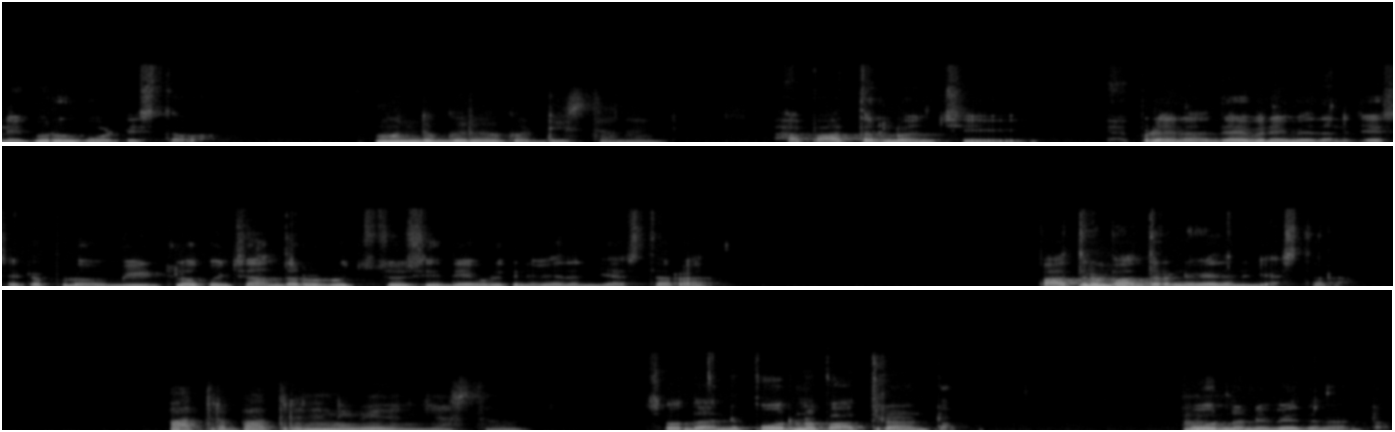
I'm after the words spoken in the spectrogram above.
నీ గురువుకు వడ్డిస్తావా? ముందు గురువు కొట్టిస్తానండి ఆ పాత్రలోంచి ఎప్పుడైనా దైవ నివేదన చేసేటప్పుడు మీ ఇంట్లో కొంచెం అందరూ రుచి చూసి దేవుడికి నివేదన చేస్తారా? పాత్ర పాత్ర నివేదన చేస్తారా? పాత్ర పాత్రని నివేదన చేస్తాను సో దాన్ని పూర్ణ పాత్ర అంటాం. పూర్ణ నివేదన అంటాం.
